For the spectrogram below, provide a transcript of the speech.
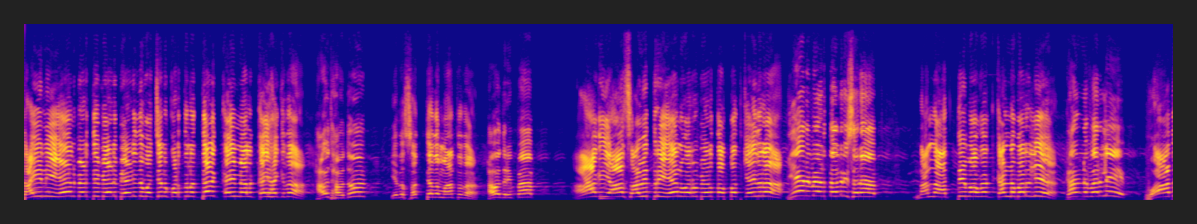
ತಾಯಿ ನೀ ಏನ್ ಬೇಡ್ತಿ ಬೇಡ ಬೇಡಿದ ವಚನ ಕೊಡ್ತಾನ ಅಂತೇಳಿ ಕೈ ಮೇಲೆ ಕೈ ಹಾಕಿದ. ಹೌದ್ ಹೌದು. ಇದು ಸತ್ಯದ ಮಾತದ. ಹೌದ್ರಿಪ್ಪ ಆಗ ಯಾವ ಸಾವಿತ್ರಿ ಏನ್ ವರ ಬೇಡ್ತಪ್ಪ ಅಂತ ಕೇಳಿದ್ರ? ಏನ್ ಬೇಡ್ತಾಳ್ರಿ ಸರ? ನನ್ನ ಅತ್ತಿ ಮಗ ಕಣ್ಣು ಬರಲಿ. ಕಣ್ಣು ಬರ್ಲಿ. ವಾದ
